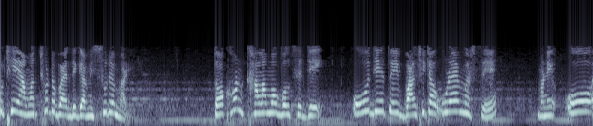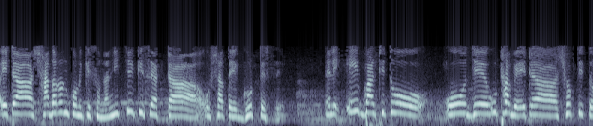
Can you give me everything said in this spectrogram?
উঠিয়ে আমার ছোট ভাইয়ের দিকে আমি ছুঁড়ে মারি। তখন খালামা বলছে যে, ও যেহেতু এই বালতিটা উড়ায় মারছে মানে ও এটা সাধারণ কোনো কিছু না, নিশ্চয়ই কিছু একটা ওর সাথে ঘুরতেছে। তাহলে এই বালতি তো ও যে উঠাবে, এটা শক্তি তো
